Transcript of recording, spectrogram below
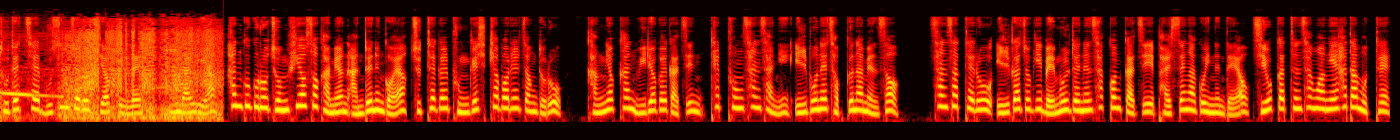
도대체 무슨 죄를 지었길래 이 난리야? 한국으로 좀 휘어서 가면 안 되는 거야? 주택을 붕괴시켜버릴 정도로 강력한 위력을 가진 태풍 산산이 일본에 접근하면서 산사태로 일가족이 매몰되는 사건까지 발생하고 있는데요. 지옥 같은 상황에 하다못해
